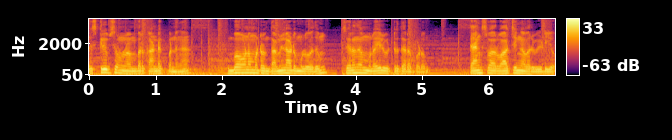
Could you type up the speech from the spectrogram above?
டிஸ்கிரிப்ஷன் நம்பர் கான்டாக்ட் பண்ணுங்கள் கும்பகோணம் மற்றும் தமிழ்நாடு முழுவதும் சிறந்த முறையில் விற்றுத்தரப்படும். தேங்க்ஸ் ஃபார் வாட்சிங் அவர் வீடியோ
